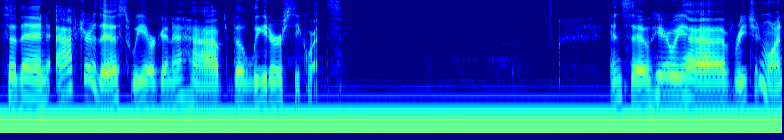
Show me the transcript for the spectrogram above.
So then after this, we are going to have the leader sequence. And so here we have region 1,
